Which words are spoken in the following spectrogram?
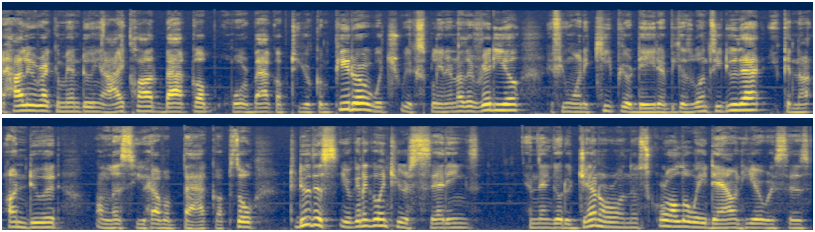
I highly recommend doing an iCloud backup or backup to your computer, which we explain in another video if you want to keep your data, because once you do that, you cannot undo it unless you have a backup. So to do this, you're going to go into your settings and then go to general and then scroll all the way down here where it says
